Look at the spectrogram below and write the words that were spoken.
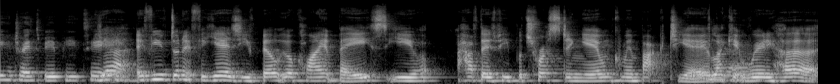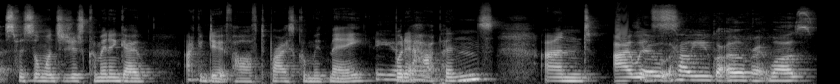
you can train to be a PT. Yeah, if you've done it for years, you've built your client base, you have those people trusting you and coming back to you. Like it really hurts for someone to just come in and go, I can do it for half the price, come with me. But it happens. And I would So how you got over it was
